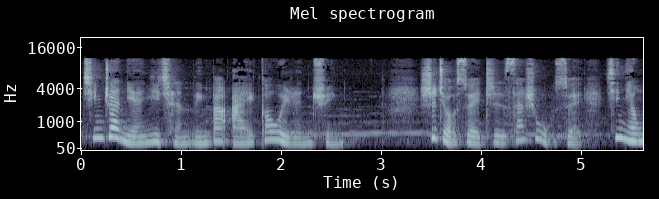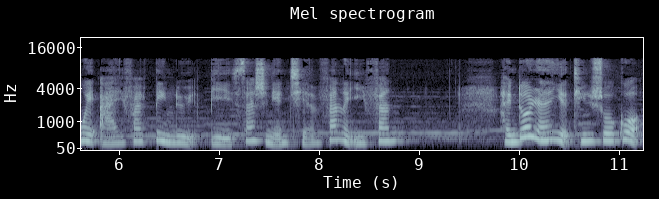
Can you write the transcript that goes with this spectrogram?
青壮年易成淋巴癌高危人群。十九岁至三十五岁青年胃癌发病率比三十年前翻了一番。很多人也听说过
